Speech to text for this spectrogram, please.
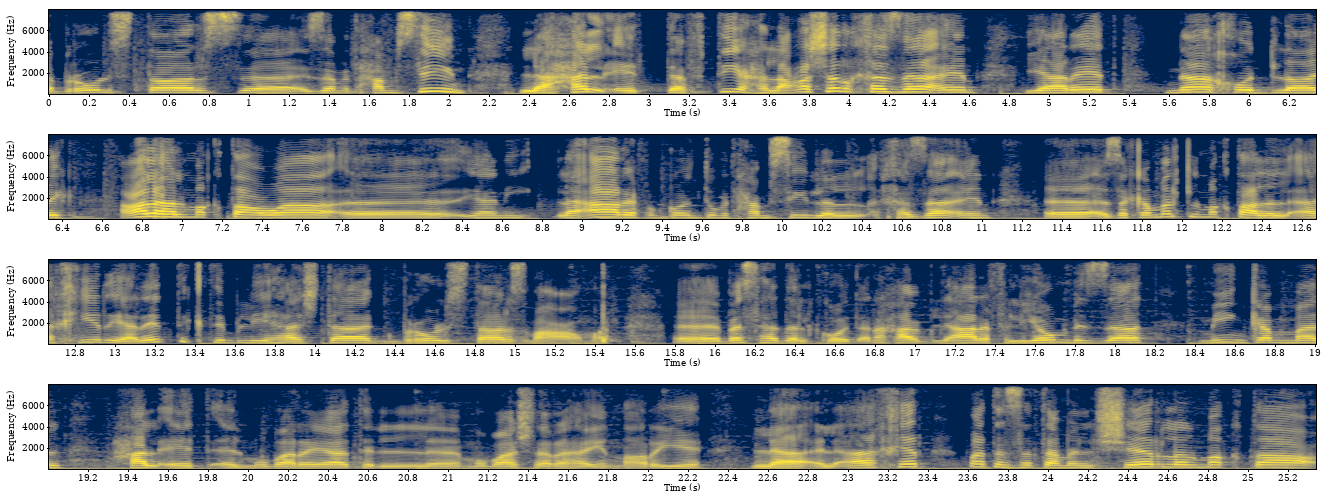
برول ستارز آه، إذا متحمسين لحلقة تفتيح العشر خزائن يا ريت ناخذ like على هالمقطع و آه، يعني لا أعرف إنكم أنتم متحمسين للخزائن. إذا كملت المقطع للأخير يا ريت تكتب لي هاشتاج برول ستارز مع عمر. بس هذا الكود. أنا حابب أعرف اليوم بالذات مين كمل حلقة المباريات المباشره هاي النارية للآخر. ما تنسى تعمل share للمقطع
